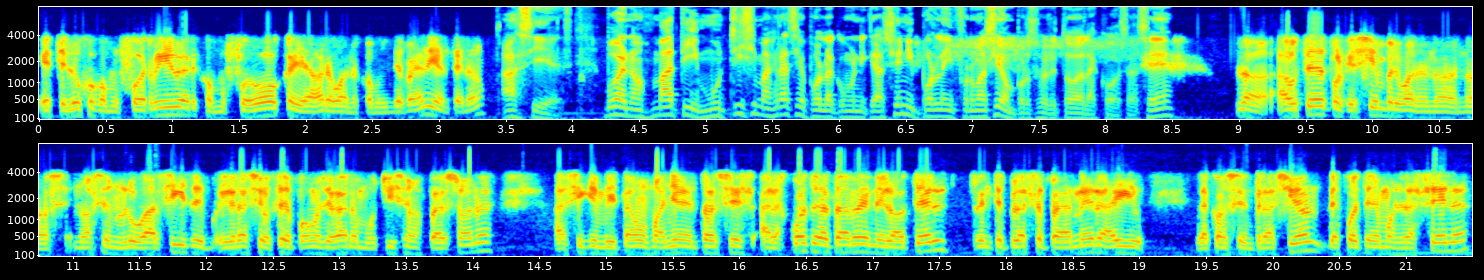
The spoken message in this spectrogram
este lujo como fue River, como fue Boca y ahora, bueno, como Independiente, ¿no? Así es. Bueno, Mati, muchísimas gracias por la comunicación y por la información, por sobre todas las cosas, ¿eh? No, a ustedes porque siempre, bueno, nos, no hacen un lugarcito y gracias a ustedes podemos llegar a muchísimas personas. Así que invitamos mañana entonces a las 4 de la tarde en el hotel, frente a Plaza Pedernera, ahí la concentración, después tenemos la cena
